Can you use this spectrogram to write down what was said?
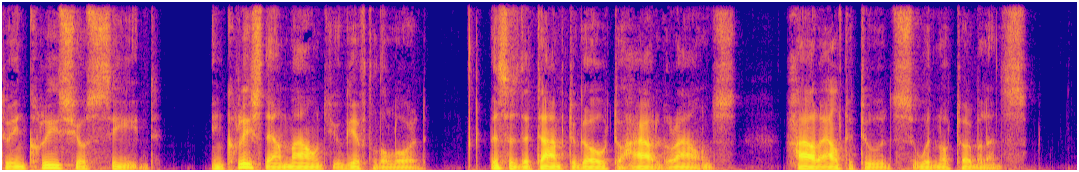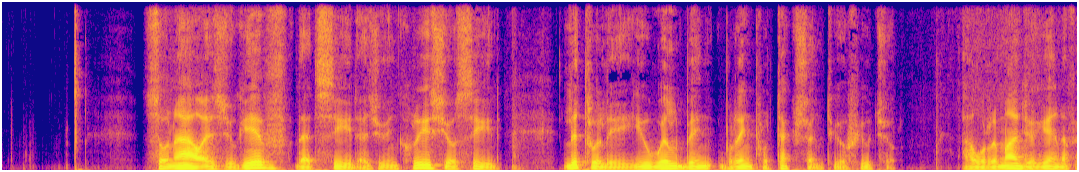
to increase your seed, increase the amount you give to the Lord. This is the time to go to higher grounds, higher altitudes with no turbulence. So now, as you give that seed, as you increase your seed, literally you will bring, bring protection to your future. I will remind you again of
